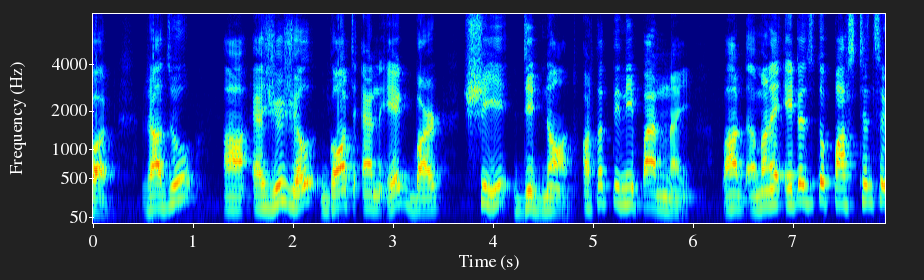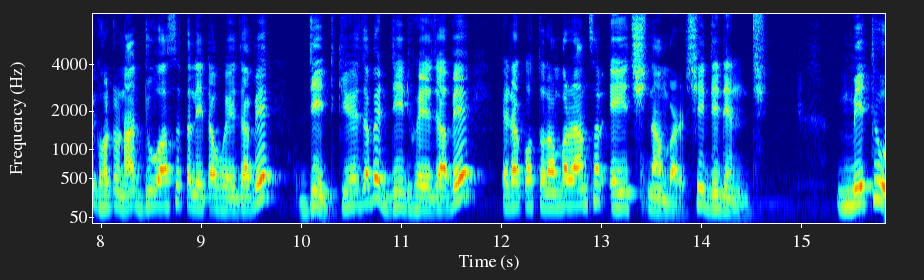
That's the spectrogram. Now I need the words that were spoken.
got Raju as usual got an egg but she did not অর্থাৎ তিনি পান নাই। মানে এটা যেহেতু পাস্ট টেন্সের ঘটনা ডু আছে, তাহলে এটা হয়ে যাবে ডিড কি হয়ে যাবে? ডিড হয়ে যাবে। এটা কত number answer H number she didn't Mithu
